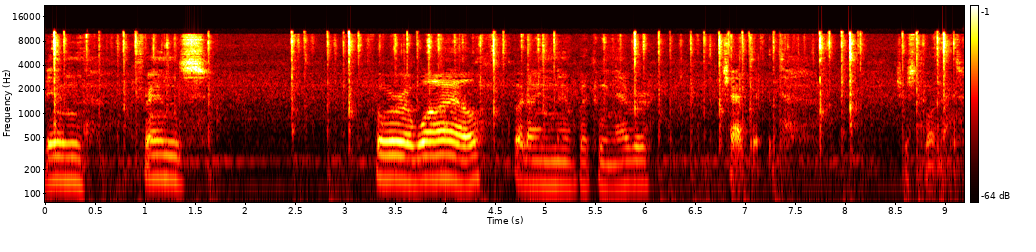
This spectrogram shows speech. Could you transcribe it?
been friends for a while, but I never, but we never chatted. Just wanted.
